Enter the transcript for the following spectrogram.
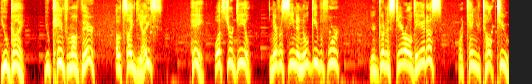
You guy, you came from out there? Outside the ice? Hey, what's your deal? Never seen a Nuki before? You're gonna stare all day at us? Or can you talk too?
